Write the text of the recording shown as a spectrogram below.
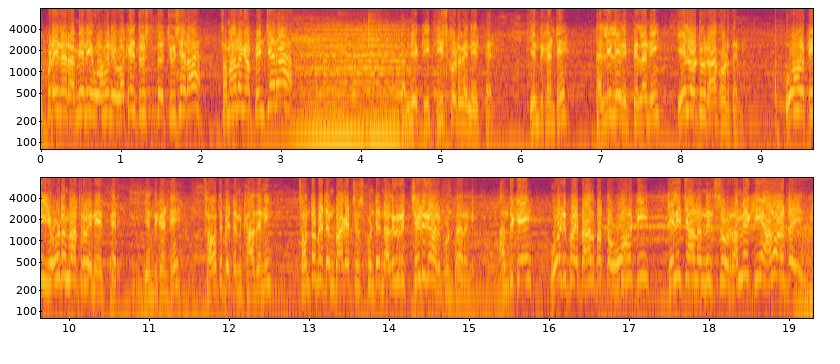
ఎప్పుడైనా రమ్యని ఊహని ఒకే దృష్టితో చూశారా? సమానంగా పెంచారా? రమ్యకి తీసుకోవడమే నేర్పారు. ఎందుకంటే తల్లి లేని పిల్లని ఏ లోటు రాకూడదని. ఊహకి ఇవ్వడం మాత్రమే నేర్పారు. ఎందుకంటే సవత బిడ్డను కాదని సొంత బిడ్డను బాగా చూసుకుంటే నలుగురు చెడుగా అనుకుంటారని. అందుకే ఓడిపోయి బాధపడ్డ ఊహకి గెలిచి ఆనందించడం రమ్యకి అలవాటైంది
